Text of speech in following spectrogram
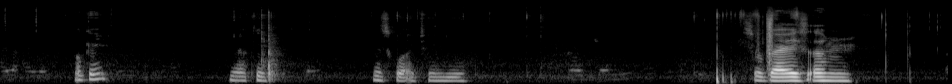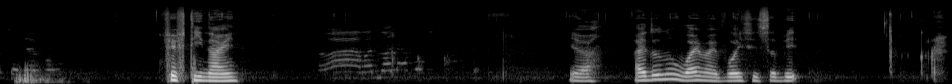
Pirate Island. Okay. Yeah, okay. Let's go. I join you. So guys, um, What's your level? fifty nine. Ah, one more level. Yeah, I don't know why my voice is a bit cr-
